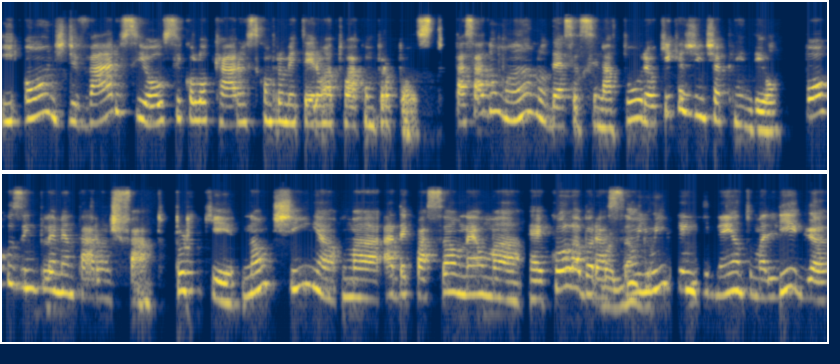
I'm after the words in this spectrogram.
e onde vários CEOs se colocaram e se comprometeram a atuar com propósito. Passado um ano dessa assinatura, o que, que a gente aprendeu? Poucos implementaram de fato, porque não tinha uma adequação, né, uma é, colaboração uma e um entendimento, uma liga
